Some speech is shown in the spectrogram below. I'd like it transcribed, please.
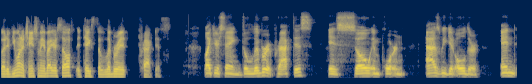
But if you want to change something about yourself, it takes deliberate practice. Like you're saying, deliberate practice is so important as we get older. And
